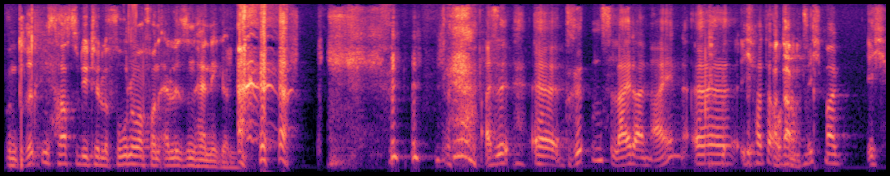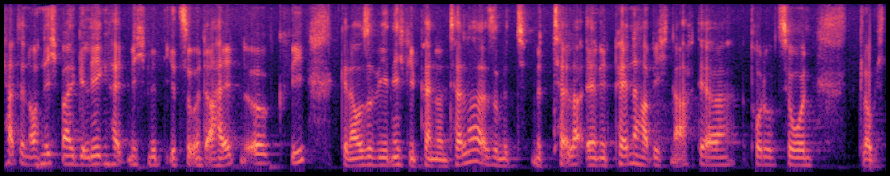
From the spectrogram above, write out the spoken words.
Und drittens hast du die Telefonnummer von Alison Hannigan. Also äh, drittens leider nein. Äh, ich hatte auch noch nicht mal, ich hatte noch nicht mal Gelegenheit, mich mit ihr zu unterhalten irgendwie. Genauso wenig wie Penn und Teller. Also mit, mit Teller, äh, mit Penn habe ich nach der Produktion, glaube ich,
